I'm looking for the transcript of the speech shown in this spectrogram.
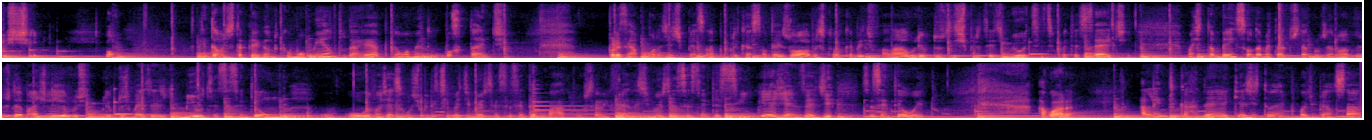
o estilo. Bom, então a gente está pegando que o momento da época é um momento importante. Por exemplo, quando a gente pensa na publicação das obras, que eu acabei de falar, o livro dos Espíritos é de 1857, mas também são da metade do século XIX os demais livros. O livro dos Médios é de 1861, o, o Evangelho segundo o Espiritismo é de 1864, o Céu e o Inferno é de 1865 e a Gênesis é de 68. Agora, além de Kardec, a gente também pode pensar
